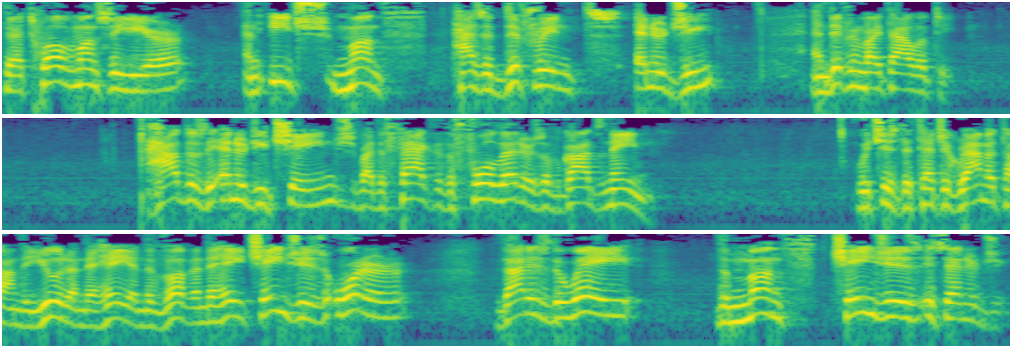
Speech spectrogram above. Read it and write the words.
There are 12 months a year, and each month has a different energy and different vitality. How does the energy change? By the fact that the four letters of God's name, which is the tetragrammaton, the yud and the hey and the vav and the hey changes order, that is the way the month changes its energy.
